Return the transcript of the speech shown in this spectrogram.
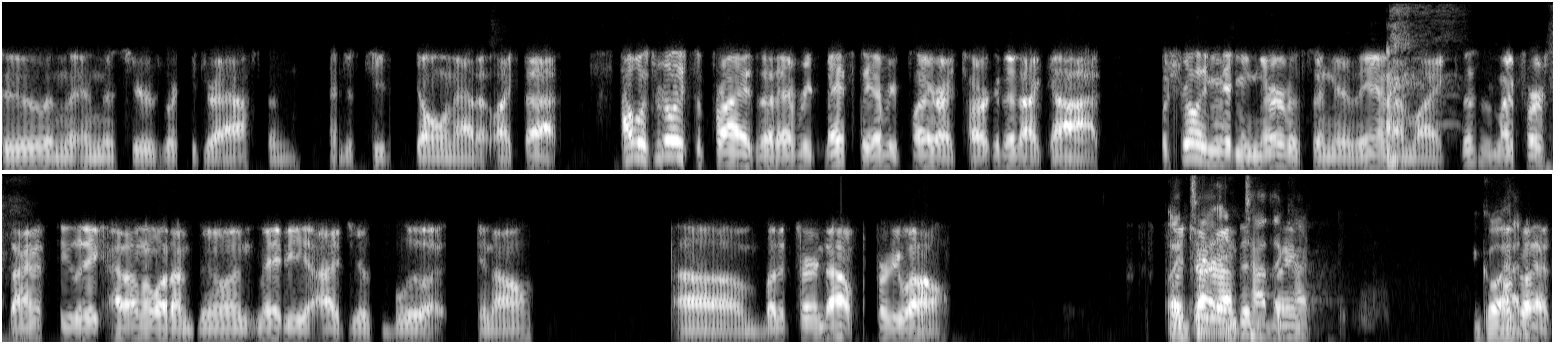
two in the in this year's rookie draft, and and just keep going at it like that. I was really surprised that every basically every player I targeted I got, which really made me nervous. And near the end, I'm like, this is my first dynasty league. I don't know what I'm doing. Maybe I just blew it, you know. Um, but it turned out pretty well. So Uh, Todd, the go Oh, ahead. go ahead.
